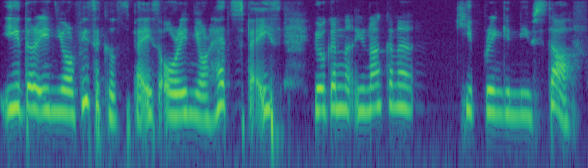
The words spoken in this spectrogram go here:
either in your physical space or in your head space, you're gonna you're not gonna keep bringing new stuff.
